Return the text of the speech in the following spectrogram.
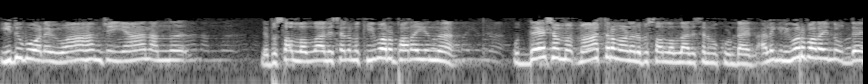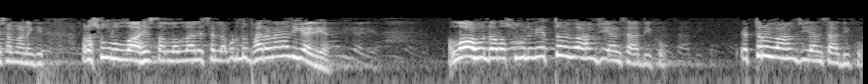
ഇതുപോലെ വിവാഹം ചെയ്യാൻ അന്ന് നബി സല്ലല്ലാഹു അലൈഹി വസല്ലമക്ക് ഇവർ പറയുന്ന ഉദ്ദേശം മാത്രമാണ് നബി സല്ലാ അലൈഹി വസല്ലമക്ക് ഉണ്ടായിരുന്നത് അല്ലെങ്കിൽ ഇവർ പറയുന്ന ഉദ്ദേശമാണെങ്കിൽ റസൂലുള്ളാഹി സല്ലല്ലാഹു അലൈഹി വസല്ലം അവിടുന്ന് ഭരണാധികാരിയാണ്. അള്ളാഹുന്റെ റസൂലിനെ എത്ര വിവാഹം ചെയ്യാൻ സാധിക്കും? എത്ര വിവാഹം ചെയ്യാൻ സാധിക്കും?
